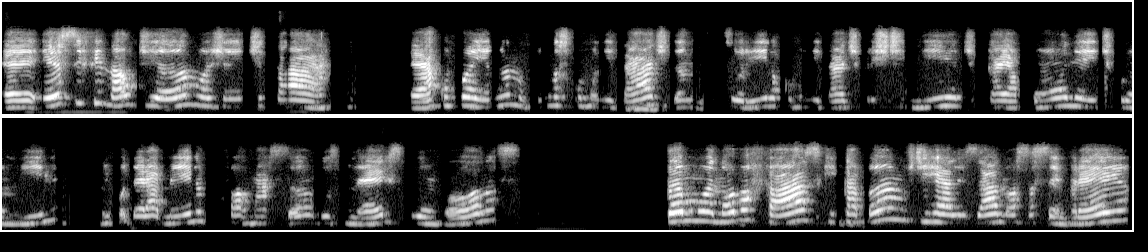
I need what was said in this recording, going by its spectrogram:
É, esse final de ano a gente está é, acompanhando duas comunidades, dando assessoria, a comunidade Cristinia de Caiapônia e de Cromilha, empoderamento, formação das mulheres quilombolas, Estamos numa nova fase que acabamos de realizar a nossa assembleia,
